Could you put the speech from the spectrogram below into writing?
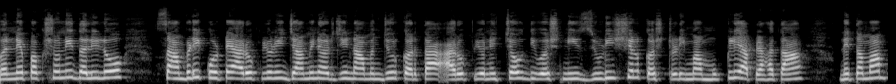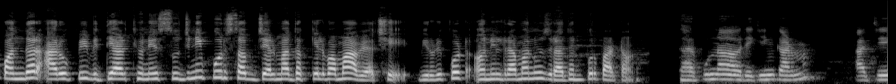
બંને પક્ષોની દલીલો સાંભળી કોર્ટે આરોપીઓની જામીન અરજી નામંજૂર કરતા આરોપીઓને ચૌદ દિવસની જ્યુડિશિયલ કસ્ટડીમાં મોકલી આપ્યા હતા અને તમામ પંદર આરોપી વિદ્યાર્થીઓને સુજનીપુર સબ જેલમાં ધકેલવામાં આવ્યા છે. Bureau report, Anil Ramanuj Radhanpur, Patan. ધારપુરના રેગિંગ કાંડમાં આજે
